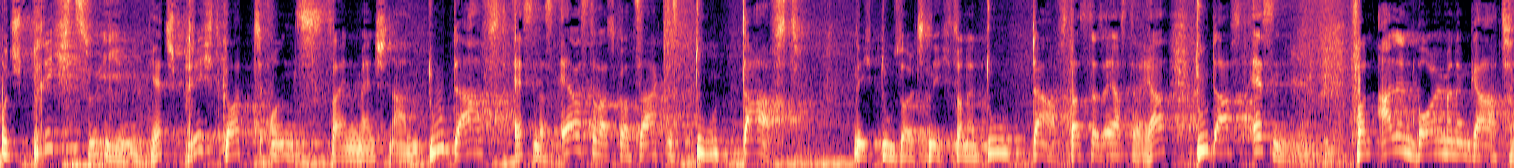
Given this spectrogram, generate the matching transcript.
und spricht zu ihnen. Jetzt spricht Gott uns seinen Menschen an. Du darfst essen. Das Erste, was Gott sagt, ist, du darfst. Nicht du sollst nicht, sondern du darfst. Das ist das Erste. Ja? Du darfst essen von allen Bäumen im Garten.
